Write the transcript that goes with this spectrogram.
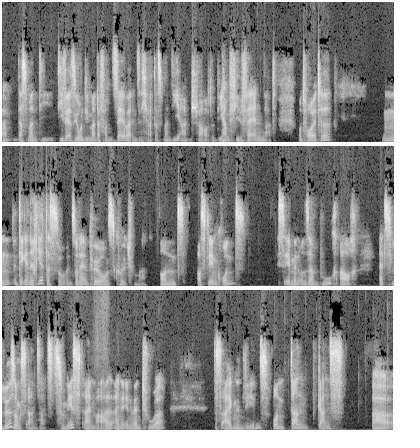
ähm, dass man die, die Version, die man davon selber in sich hat, dass man die anschaut. Und die haben viel verändert. Und heute mh, degeneriert das so in so eine Empörungskultur. Und aus dem Grund ist eben in unserem Buch auch als Lösungsansatz zunächst einmal eine Inventur des eigenen Lebens und dann ganz äh,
